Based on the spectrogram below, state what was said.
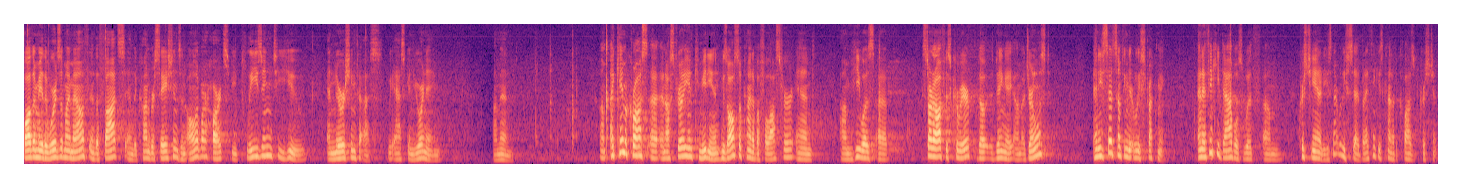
Father, may the words of my mouth and the thoughts and the conversations in all of our hearts be pleasing to you and nourishing to us. We ask in your name. Amen. Um, I came across uh, an Australian comedian who's also kind of a philosopher, and um, he was uh, started off his career though, being a, um, a, journalist, and he said something that really struck me. And I think he dabbles with um, Christianity. He's not really said, but I think he's kind of a closet Christian.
